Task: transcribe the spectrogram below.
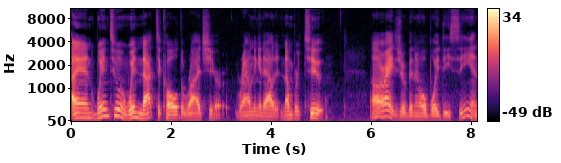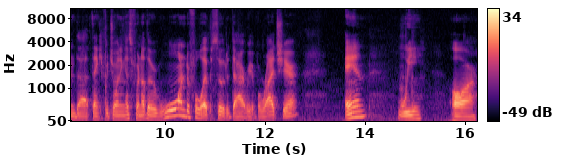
And when to and when not to call the ride share, rounding it out at number two. All right, you've been an old boy DC, and uh, thank you for joining us for another wonderful episode of Diary of a Rideshare. And we are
